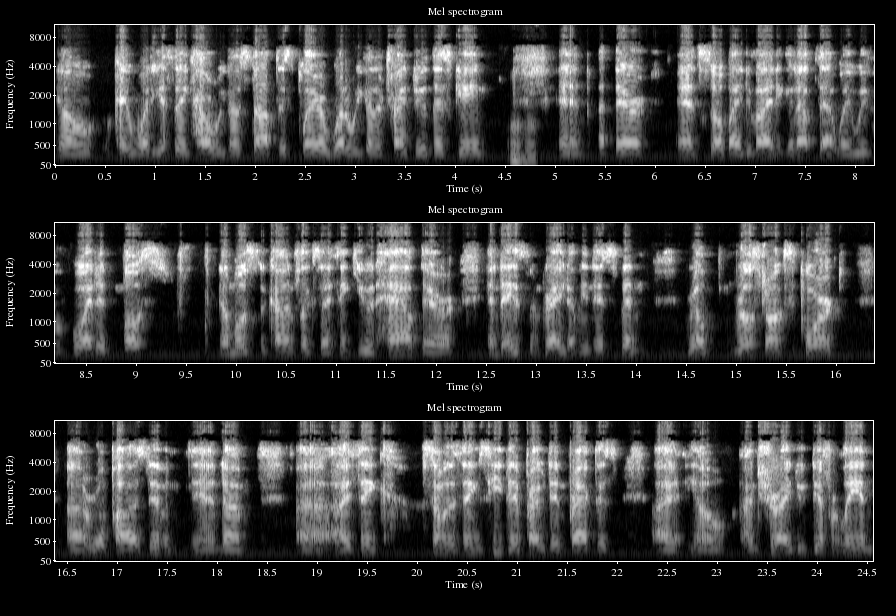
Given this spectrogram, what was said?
You know, okay, what do you think? How are we going to stop this player? What are we going to try and do in this game? Mm-hmm. And there, and so by dividing it up that way, we've avoided most, you know, most of the conflicts I think you would have there. And Dave's been great. I mean, it's been real, real strong support, uh, real positive, and, and um, uh, I think some of the things he did probably didn't practice. I, you know, I'm sure I do differently, and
